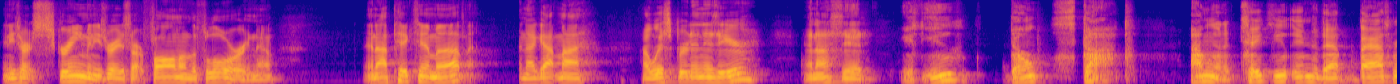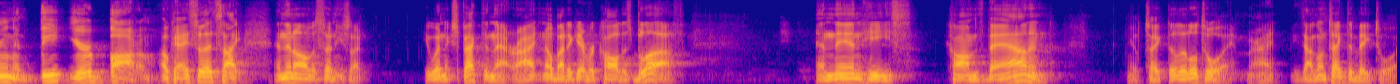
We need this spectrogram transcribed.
and he starts screaming. He's ready to start falling on the floor, you know. And I picked him up and I got my I whispered in his ear and I said, "If you don't stop. I'm going to take you into that bathroom and beat your bottom. Okay, so that's like, and then all of a sudden he's like, he wasn't expecting that, right? Nobody ever called his bluff. And then he calms down and he'll take the little toy, right? He's not going to take the big toy.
